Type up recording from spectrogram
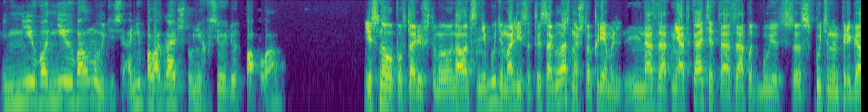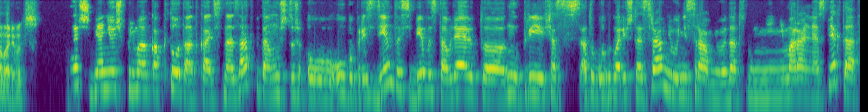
не, не волнуйтесь, они полагают, что у них все идет по плану. И снова повторюсь, что мы волноваться не будем. Алиса, ты согласна, что Кремль назад не откатит, а Запад будет с Путиным переговариваться? Знаешь, я не очень понимаю, как кто-то откатит назад, потому что оба президента себе выставляют, э, ну, при, сейчас, а то буду говорить, что я сравниваю, не сравниваю, да, тут не, не моральный аспект, а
